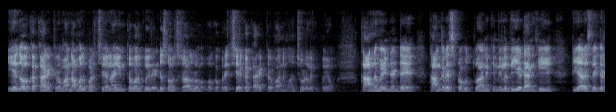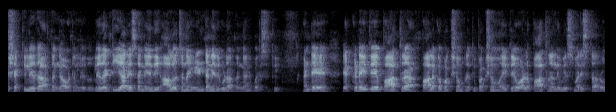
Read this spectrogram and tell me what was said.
ఏదో ఒక కార్యక్రమాన్ని అమలు పరిచేలా ఇంతవరకు ఈ రెండు సంవత్సరాల్లో ఒక ప్రత్యేక కార్యక్రమాన్ని మనం చూడలేకపోయాం. కారణం ఏంటంటే కాంగ్రెస్ ప్రభుత్వానికి నిలదీయడానికి టీఆర్ఎస్ దగ్గర శక్తి లేదా అర్థం కావటం లేదు. లేదా టీఆర్ఎస్ అనేది ఆలోచన ఏంటనేది కూడా అర్థం కాని పరిస్థితి. అంటే ఎక్కడైతే పాత్ర పాలకపక్షం ప్రతిపక్షం అయితే వాళ్ళ పాత్రల్ని విస్మరిస్తారో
